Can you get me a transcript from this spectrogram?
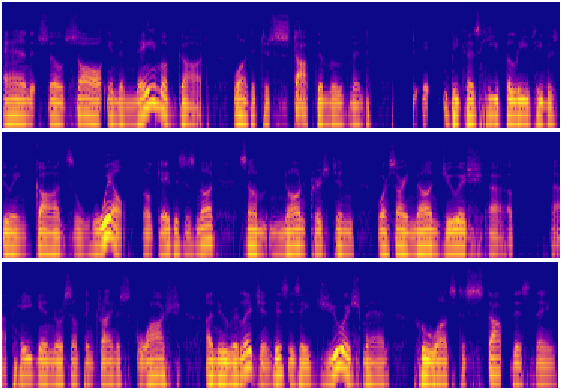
And so Saul, in the name of God, wanted to stop the movement because he believed he was doing God's will. Okay, this is not some non Christian or, sorry, non Jewish uh, uh, pagan or something trying to squash a new religion. This is a Jewish man who wants to stop this thing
